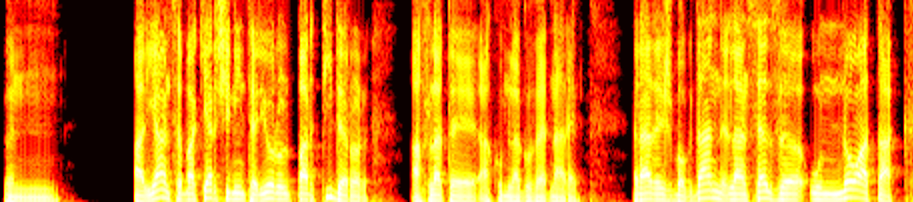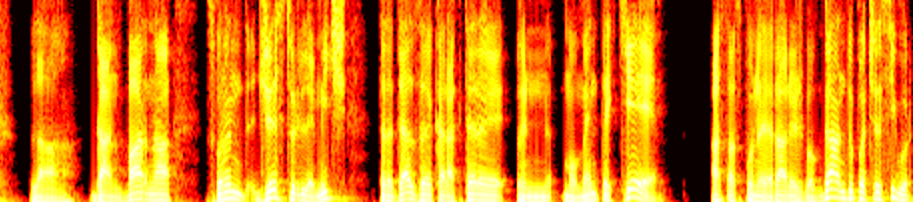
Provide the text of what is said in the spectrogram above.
în alianță, ba chiar și în interiorul partidelor aflate acum la guvernare. Rareș Bogdan lansează un nou atac la Dan Barna, spunând gesturile mici trădează caractere în momente cheie. Asta spune Rareș Bogdan, după ce, sigur,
